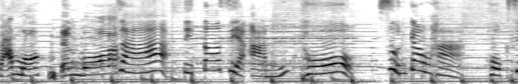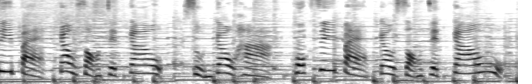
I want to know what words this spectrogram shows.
สามหมอแม่นบ่จ้า ติดต่อเสียอัน โทร095 648 9279 095 648 9279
